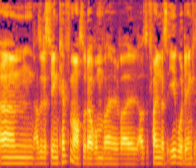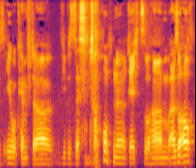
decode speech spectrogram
ähm, also deswegen kämpfen wir auch so darum, weil, weil, also vor allem das Ego, denke ich, das Ego kämpft da wie besessen drum, ne, Recht zu haben. Also auch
